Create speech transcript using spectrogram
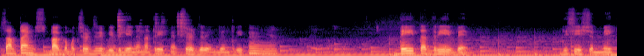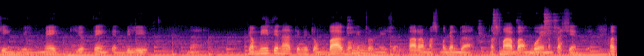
sometimes bago mag-surgery, bibigay na ng treatment, surgery, and then treatment. Mm. Data-driven decision making will make you think and believe na gamitin natin itong bagong Hmm. information para mas maganda, mas mahaba ang buhay ng pasyente. But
